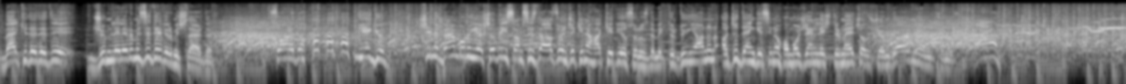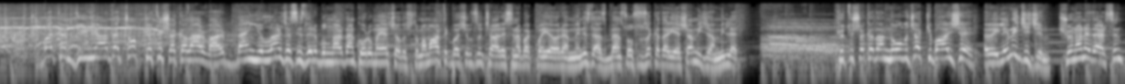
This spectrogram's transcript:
Belki de dedi cümlelerimizi devirmişlerdir. Sonra da diye gül. Şimdi ben bunu yaşadıysam siz de az öncekini hak ediyorsunuz demektir. Dünyanın acı dengesini homojenleştirmeye çalışıyorum. Görmüyor musunuz? Ha? Bakın dünyada çok kötü şakalar var. Ben yıllarca sizleri bunlardan korumaya çalıştım ama artık başınızın çaresine bakmayı öğrenmeniz lazım. Ben sonsuza kadar yaşamayacağım millet. Kötü şakadan ne olacak ki Bayşe? Öyle mi cicim? Şuna ne dersin?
